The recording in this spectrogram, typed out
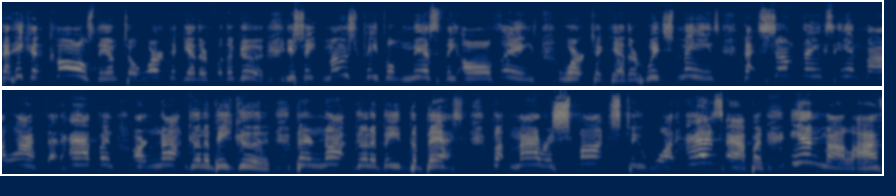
That He can cause them to work together for the good. You see, most people miss the all things work together, which means that some things in my life that happen are not going to be good. They're not going to be the best. But my response to what has happened in my life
